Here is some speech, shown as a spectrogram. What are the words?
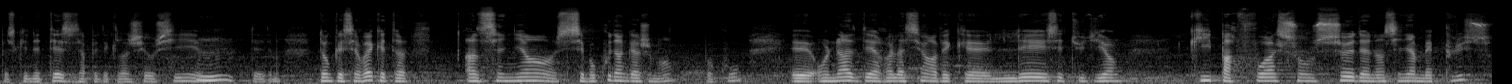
parce qu'une thèse, ça peut déclencher aussi. euh, des- des- Donc c'est vrai qu'être enseignant, c'est beaucoup d'engagement, beaucoup. Et on a des relations avec euh, les étudiants qui parfois sont ceux d'un enseignant, mais plus,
